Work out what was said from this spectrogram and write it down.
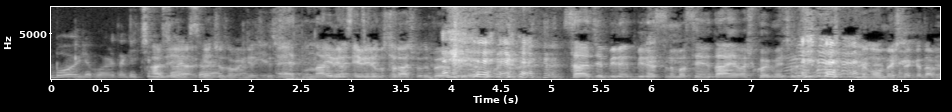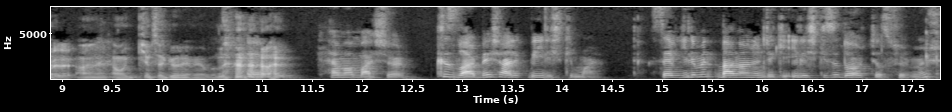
Bu öyle bu arada. Mi Hadi ya sonraki soruya? geç o zaman geç geç. Evet bunlar Evini, biraz evini bu soru açmadı böyle duruyorum. Sadece bira, birasını masaya daha yavaş koymaya çalışıyorum. 15 dakikadan beri. Aynen ama kimse göremiyor bunu. Evet. Hemen başlıyorum. Kızlar 5 aylık bir ilişkim var. Sevgilimin benden önceki ilişkisi 4 yıl sürmüş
